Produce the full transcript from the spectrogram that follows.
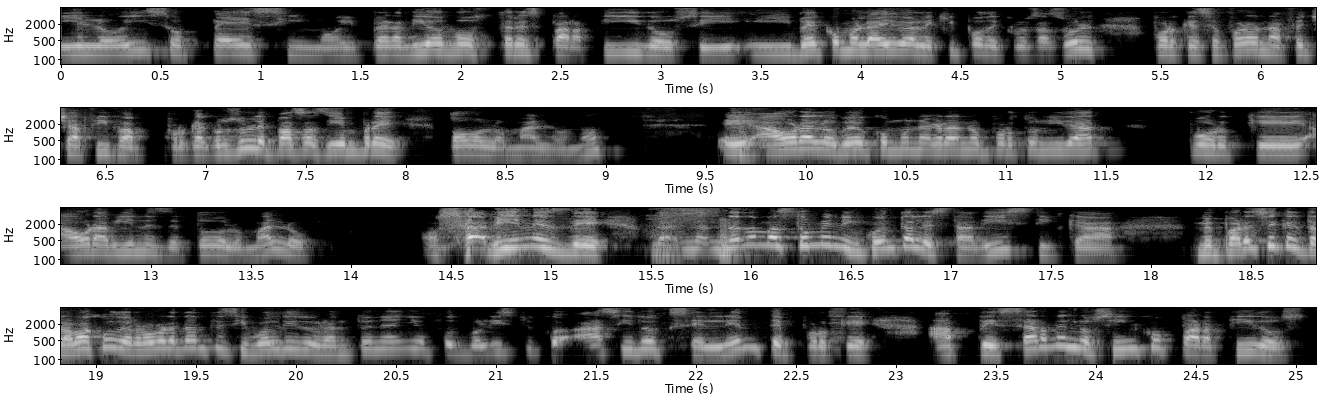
y lo hizo pésimo y perdió dos, tres partidos y, y, ve cómo le ha ido al equipo de Cruz Azul porque se fueron a fecha FIFA, porque a Cruz Azul le pasa siempre todo lo malo, ¿no? Eh, ahora lo veo como una gran oportunidad porque ahora vienes de todo lo malo. O sea, vienes de, nada más tomen en cuenta la estadística. Me parece que el trabajo de Robert Dante Siboldi durante un año futbolístico ha sido excelente porque a pesar de los cinco partidos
